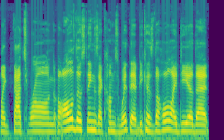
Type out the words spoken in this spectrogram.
like that's wrong all of those things that comes with it because the whole idea that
